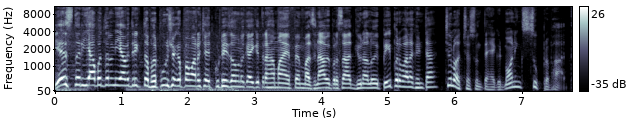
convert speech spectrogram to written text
येस तर याबद्दल आणि या व्यतिरिक्त भरपूरशा गप्पा मारायच्या आहेत. कुठे जाऊ नका ऐकत रहा मा एफ एम माझं नाव आहे प्रसाद. घेऊन आलोय पेपरवाला घंटा. चलो अच्छा सुनते हैं. गुड मॉर्निंग सुप्रभात.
